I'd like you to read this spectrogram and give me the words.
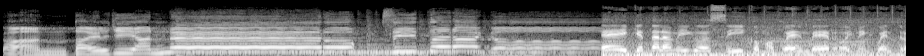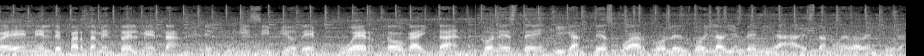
Canta el llanero, Hey, ¿qué tal amigos? Sí, como pueden ver, hoy me encuentro en el departamento del Meta, en el municipio de Puerto Gaitán. Con este gigantesco arco les doy la bienvenida a esta nueva aventura.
